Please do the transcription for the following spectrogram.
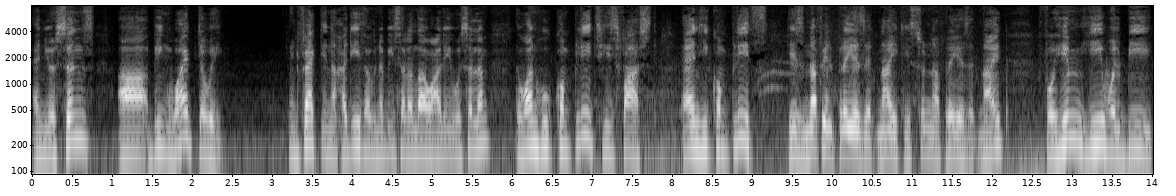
and your sins are being wiped away. In fact, in the hadith of Nabi sallallahu alaihi wasallam, the one who completes his fast and he completes his nafil prayers at night, his sunnah prayers at night, for him he will be,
